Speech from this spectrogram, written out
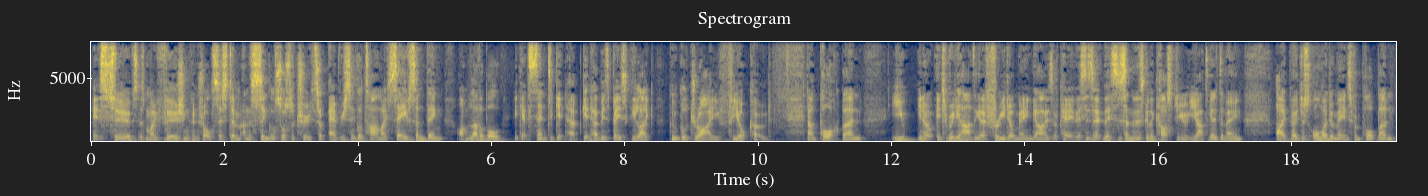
It serves as my version control system and the single source of truth. So every single time I save something on Lovable, it gets sent to GitHub. GitHub is basically like Google Drive for your code. Now, Porkbun, you you know it's really hard to get a free domain guys okay this is a, this is something that's going to cost you you have to get a domain i purchase all my domains from porkbun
